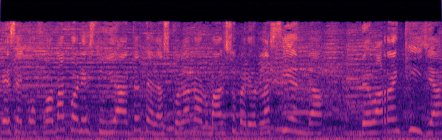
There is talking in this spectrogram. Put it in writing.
que se conforma con estudiantes de la Escuela Normal Superior La Hacienda de Barranquilla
